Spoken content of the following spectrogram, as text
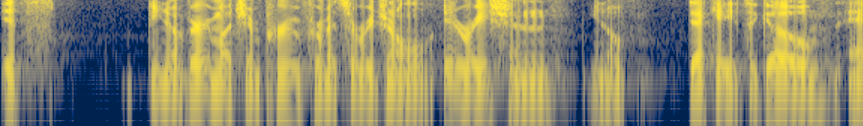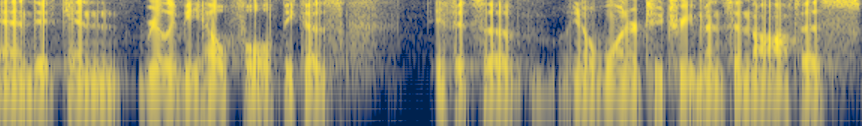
it's you know very much improved from its original iteration, you know, decades ago, and it can really be helpful because if it's a you know one or two treatments in the office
